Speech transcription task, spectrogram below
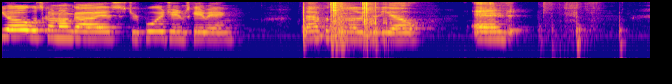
Yo, what's going on guys? It's your boy James Gaming, back with another video. And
